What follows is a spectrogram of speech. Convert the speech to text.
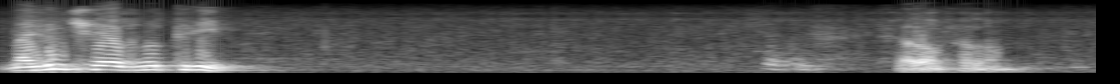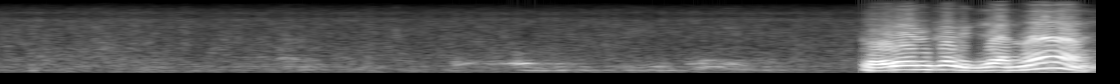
наличие внутри. Шалом, шалом. В то время как для нас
